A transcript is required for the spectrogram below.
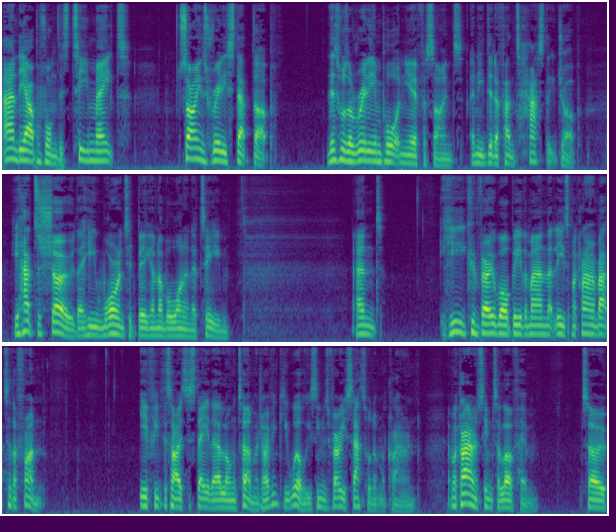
and he outperformed his teammate. Sainz really stepped up. This was a really important year for Sainz, and he did a fantastic job. He had to show that he warranted being a number one in a team. And he could very well be the man that leads McLaren back to the front if he decides to stay there long term, which I think he will. He seems very settled at McLaren, and McLaren seem to love him. So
